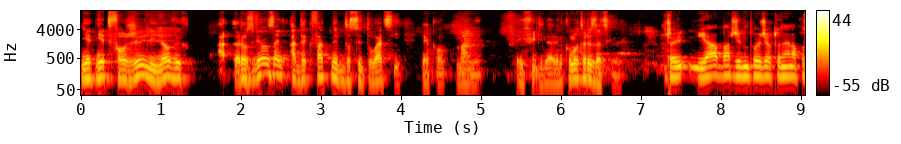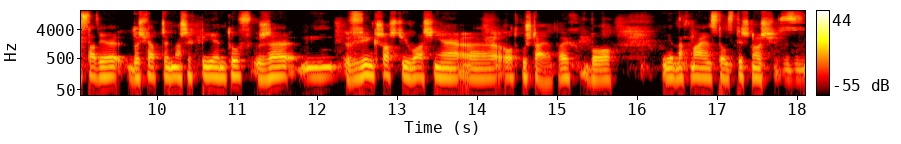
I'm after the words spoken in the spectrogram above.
nie, nie tworzyli nowych rozwiązań adekwatnych do sytuacji, jaką mamy w tej chwili na rynku motoryzacyjnym. Czyli ja bardziej bym powiedział to nie na podstawie doświadczeń naszych klientów, że mm, w większości właśnie e, odpuszczają, tak? bo jednak mając tą styczność z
